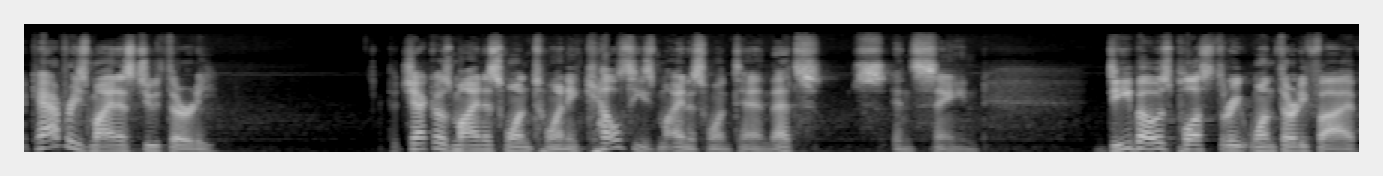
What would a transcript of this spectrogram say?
McCaffrey's minus two thirty, Pacheco's minus one twenty, Kelce's minus one ten. That's insane. Deebo's plus three, 135.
